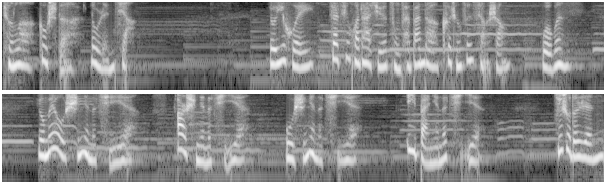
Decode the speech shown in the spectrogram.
成了故事的路人甲。有一回，在清华大学总裁班的课程分享上，我问：有没有十年的企业、二十年的企业、五十年的企业、一百年的企业？举手的人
